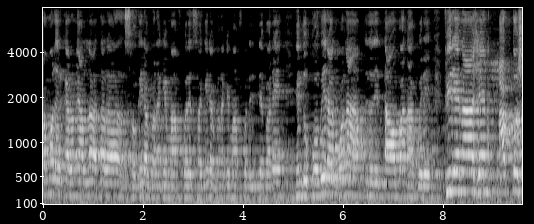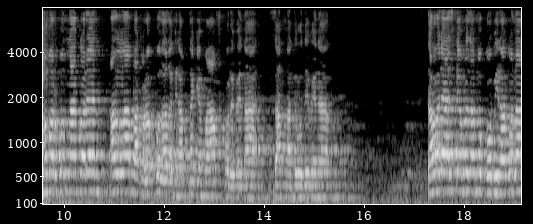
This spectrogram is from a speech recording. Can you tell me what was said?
আমলের কারণে আল্লাহ তালা সগিরা গোনাকে মাফ করে, সগিরা গোনাকে মাফ করে দিতে পারে। কিন্তু কবিরা গোনা আপনি যদি তাওবা না করে ফিরে না আসেন, আত্মসমর্পণ না করেন, আল্লাহ পাক আলামিন আপনাকে মাফ করবে না, জান্নাতেও দেবে না। তাহলে আজকে আমরা জানব কবিরা গোনা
